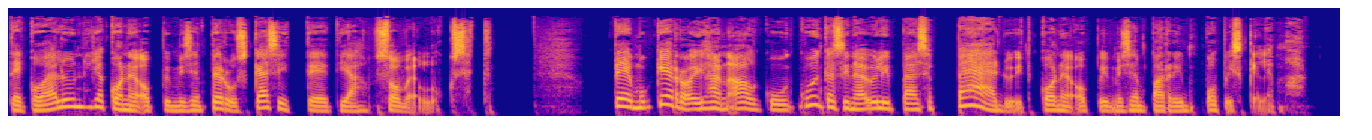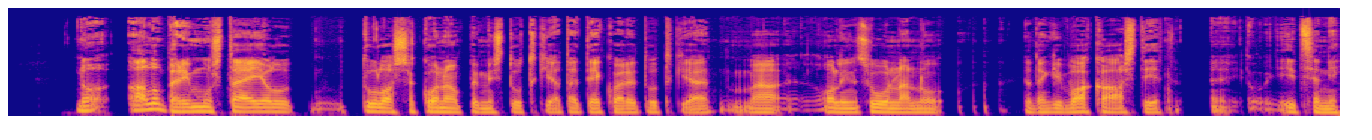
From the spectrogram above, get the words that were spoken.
tekoälyn ja koneoppimisen peruskäsitteet ja sovellukset. Teemu, kerro ihan alkuun, kuinka sinä ylipäänsä päädyit koneoppimisen pariin opiskelemaan? No alun perin musta ei ollut tulossa koneoppimistutkija tai tekoälytutkija. Mä olin suunnannut jotenkin vakaasti itseni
